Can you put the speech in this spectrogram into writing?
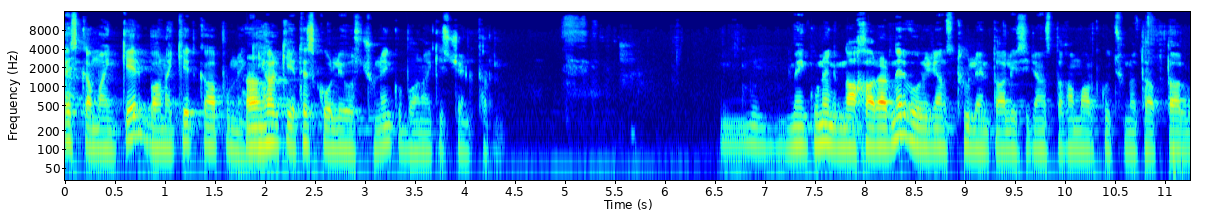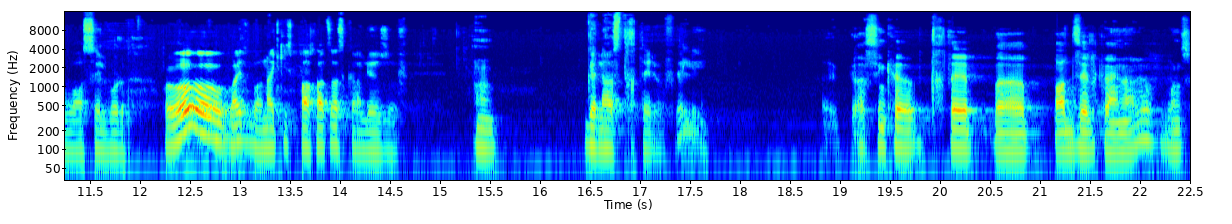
այս կամ այն կերպ բանակի հետ կապ ունենք։ Իհարկե, եթե սկոլիոզ չունենք ու բանակից չենք թռնում։ Մենք ունենք նախարարներ, որ իրանց թույլ են տալիս իրանց տղամարդկությունը թափ տալ ու ասել, որ օ, բայց բանակից փախածած կալիոզով։ Հմ գնաց թղթերով, էլի։ Այսինքն թղթերը պատձել կային արը, ոնց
